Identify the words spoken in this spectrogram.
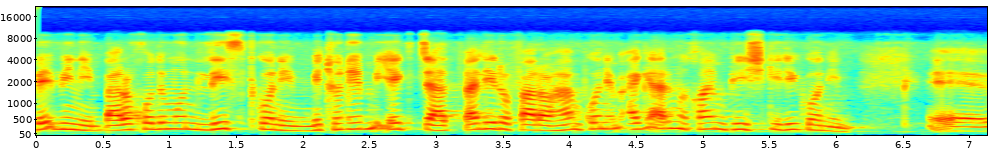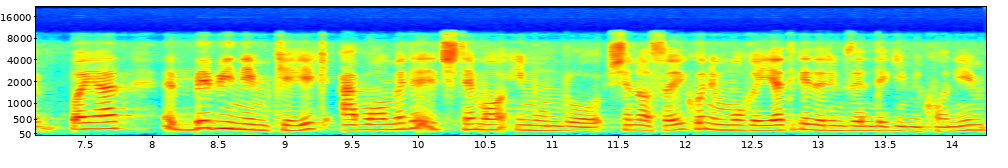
ببینیم برای خودمون لیست کنیم. می‌تونیم یک جدولی رو فراهم کنیم. اگر می‌خوایم پیشگیری کنیم. باید ببینیم که یک عوامل اجتماعیمون رو شناسایی کنیم موقعیتی که داریم زندگی می‌کنیم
